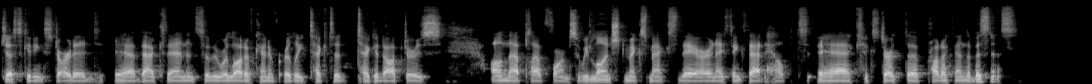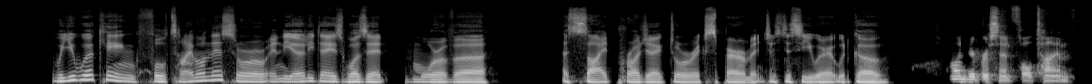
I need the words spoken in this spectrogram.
just getting started uh, back then, and so there were a lot of kind of early tech to tech adopters on that platform. So we launched Mixmax there, and I think that helped uh, kickstart the product and the business. Were you working full time on this, or in the early days was it more of a a side project or experiment just to see where it would go? Hundred percent full time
